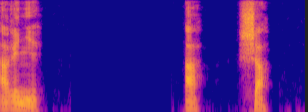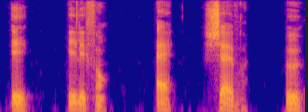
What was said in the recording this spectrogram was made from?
Araignée. A. Chat. Et. Éléphant. Est. Chèvre. E.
